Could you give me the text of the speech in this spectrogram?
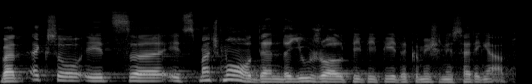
But ECSO, it's, uh, it's much more than the usual PPP the Commission is setting up.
